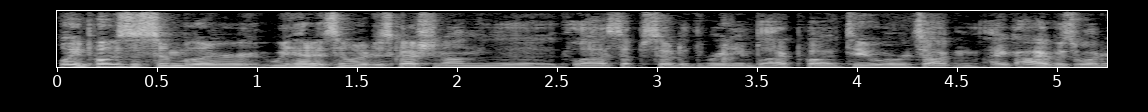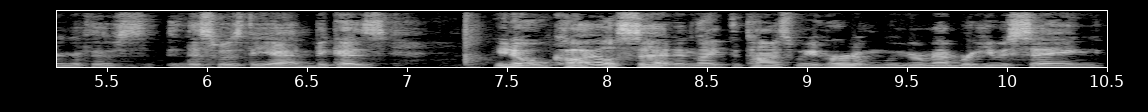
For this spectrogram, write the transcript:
Well, he posed a similar. We had a similar discussion on the last episode of the Radiant Black Pod too, where we're talking. Like, I was wondering if this this was the end because, you know, Kyle said, and like the times we heard him, we remember he was saying,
